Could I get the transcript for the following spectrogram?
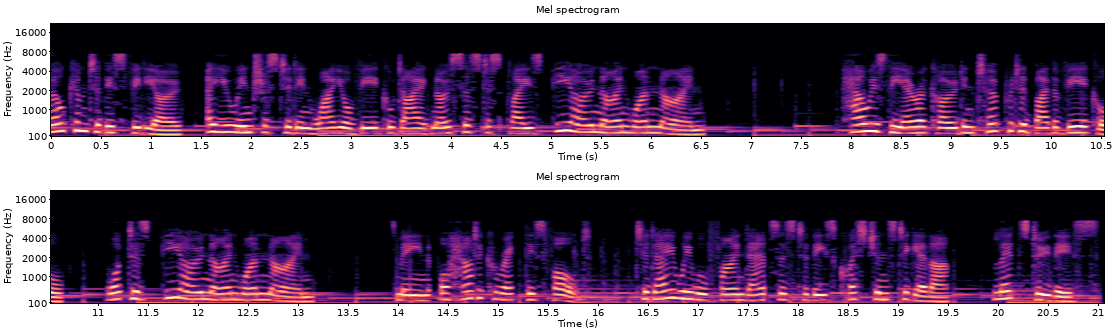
Welcome to this video. Are you interested in why your vehicle diagnosis displays P0919? How is the error code interpreted by the vehicle? What does P0919 mean, or how to correct this fault? Today we will find answers to these questions together. Let's do this.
